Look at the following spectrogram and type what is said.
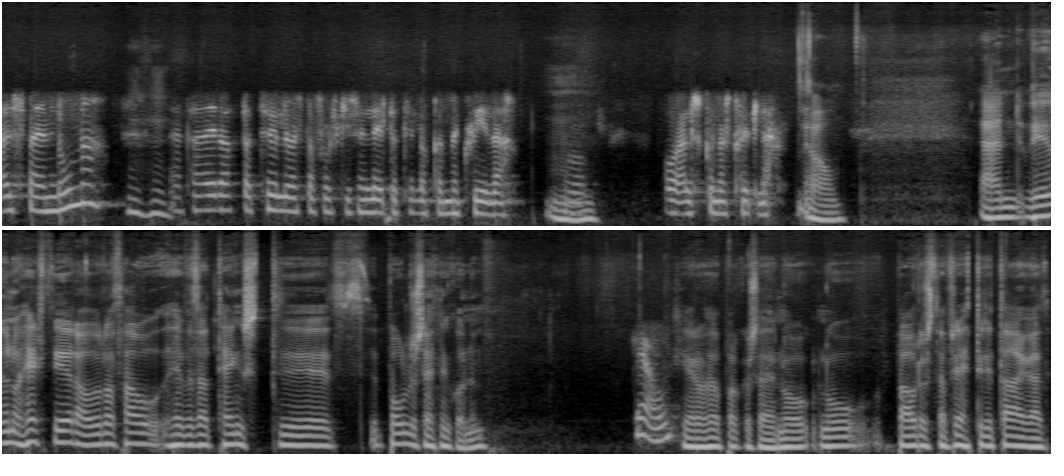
aðstæðum núna mm -hmm. en það er alltaf tölversta fólki sem leita til okkar með kvíða mm -hmm. og, og alls konar kvilla. Já, en við hefum nú heyrtið þér áður og þá hefur það tengst uh, bólusetningunum Já. hér á höfuborgarsæðin og nú bárust það fréttir í dag að,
